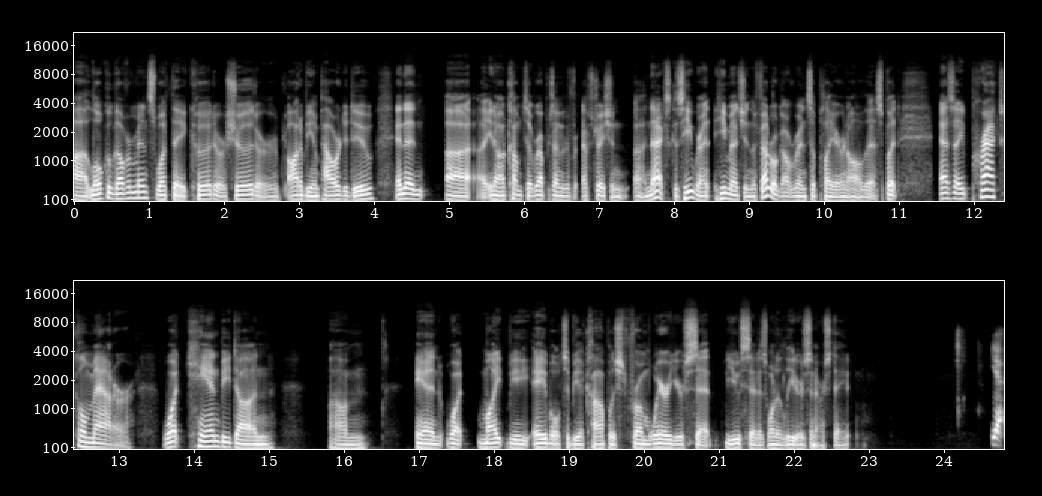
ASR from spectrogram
uh, local governments, what they could or should or ought to be empowered to do, and then. Uh, you know, I'll come to Representative Efstration uh, next because he re- he mentioned the federal government's a player in all this. But as a practical matter, what can be done, um, and what might be able to be accomplished from where you're set, you sit as one of the leaders in our state yeah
